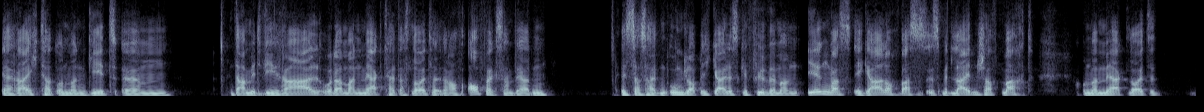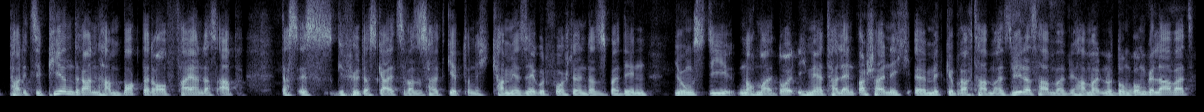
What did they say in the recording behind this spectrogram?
erreicht hat und man geht ähm, damit viral oder man merkt halt, dass Leute darauf aufmerksam werden, ist das halt ein unglaublich geiles Gefühl, wenn man irgendwas, egal auch was es ist, mit Leidenschaft macht und man merkt, Leute partizipieren dran, haben Bock darauf, feiern das ab. Das ist gefühlt das Geilste, was es halt gibt. Und ich kann mir sehr gut vorstellen, dass es bei den Jungs, die nochmal deutlich mehr Talent wahrscheinlich äh, mitgebracht haben, als wir das haben, weil wir haben halt nur dumm rumgelabert,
